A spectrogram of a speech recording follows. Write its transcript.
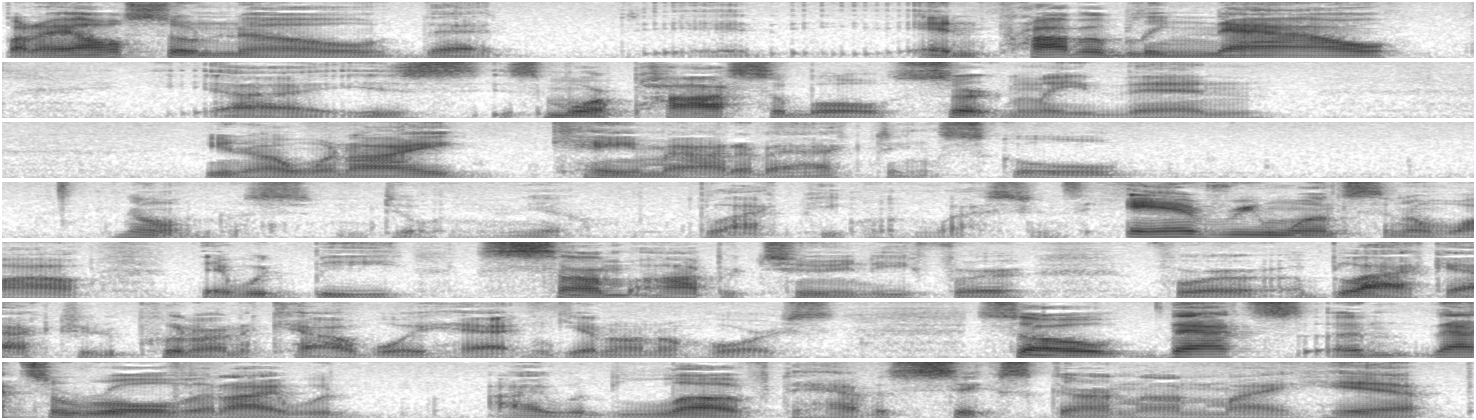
But I also know that, it, and probably now uh, is, is more possible, certainly, than, you know, when I came out of acting school, no one was doing, you know, black people in westerns. Every once in a while, there would be some opportunity for, for a black actor to put on a cowboy hat and get on a horse. So that's a, that's a role that I would I would love to have a six gun on my hip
